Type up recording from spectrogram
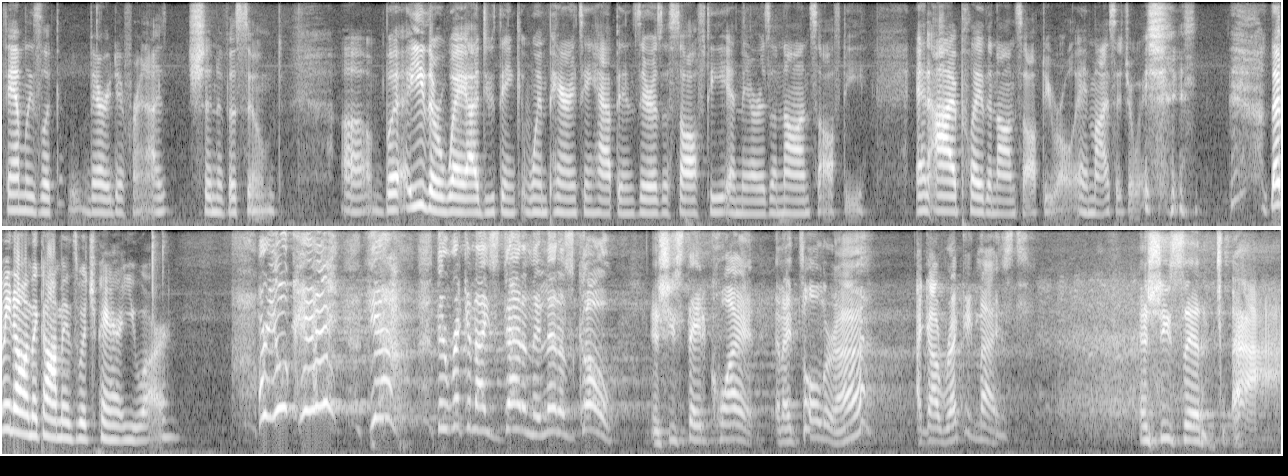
families look very different. I shouldn't have assumed. Um, but either way, I do think when parenting happens, there is a softie and there is a non-softie, and I play the non-softie role in my situation. Let me know in the comments which parent you are. Are you okay? Yeah. They recognized dad and they let us go. And she stayed quiet. And I told her, huh? I got recognized. And she said, ah.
